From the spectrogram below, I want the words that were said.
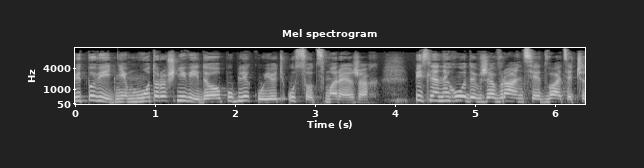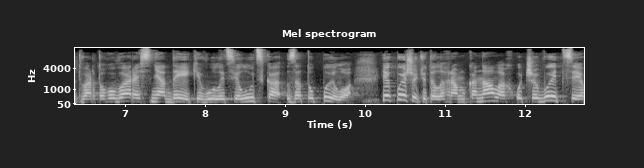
Відповідні моторошні відео публікують у соцмережах. Після негоди вже вранці 24 вересня деякі вулиці Луцька затопило. Як пишуть у телеграм-каналах, очевидці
